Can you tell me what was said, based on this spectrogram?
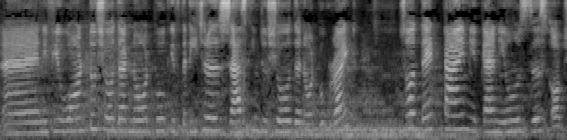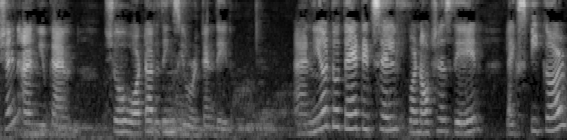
And if you want to show the notebook if the teacher is asking to show the notebook right? So that time you can use this option and you can show what are the things you written there. And near to that itself one option is there like speaker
